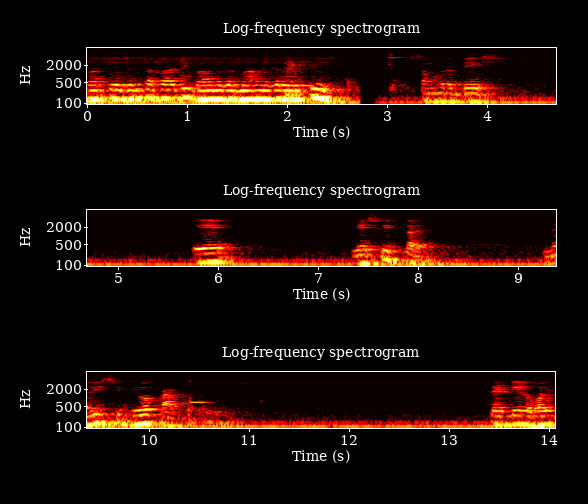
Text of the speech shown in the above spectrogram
ભારતીય જનતા પાર્ટી, ભાવનગર મહાનગર વતી સમગ્ર દેશ એ વૈશ્વિક સ્તરે નવી સિદ્ધિઓ પ્રાપ્ત કરી છે. ટ્રેડ ડીલ હોય,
